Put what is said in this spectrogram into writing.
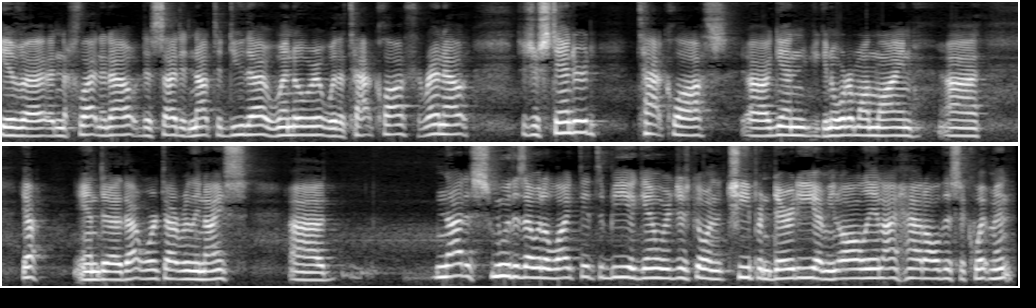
give uh, and flatten it out. Decided not to do that. Went over it with a tack cloth. Ran out just your standard tack cloths. Uh, again, you can order them online. Uh, yeah, and uh, that worked out really nice. Uh, not as smooth as I would have liked it to be. Again, we're just going cheap and dirty. I mean, all in. I had all this equipment.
